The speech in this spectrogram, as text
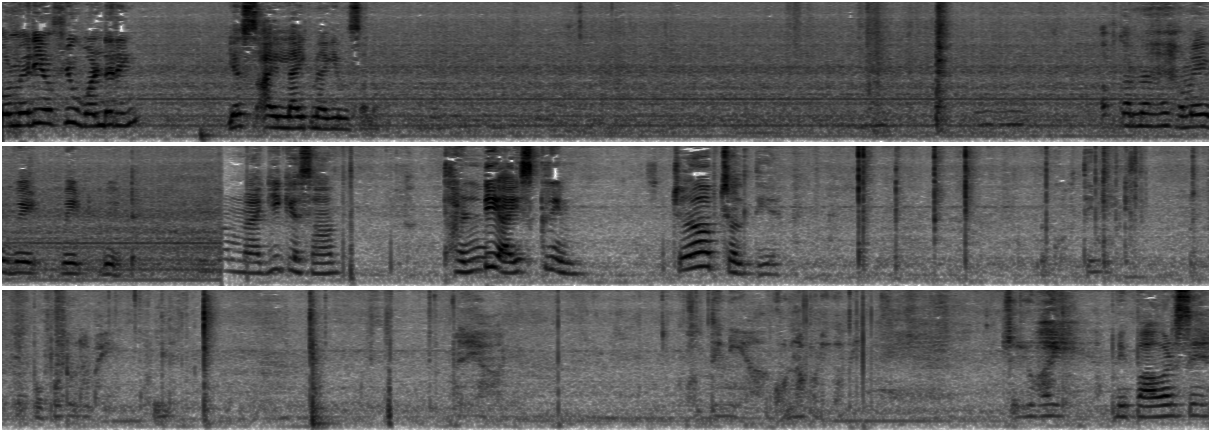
और मेरी of you wondering yes I like Maggi masala. करना है, हमें वेट वेट वेट मैगी के साथ ठंडी आइसक्रीम जब चलती है। खोलती नहीं क्या? पोपट हो रहा भाई, खोल दे। अरे यार, खुलती नहीं यार, खोलना पड़ेगा चलो भाई, अपनी पावर से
